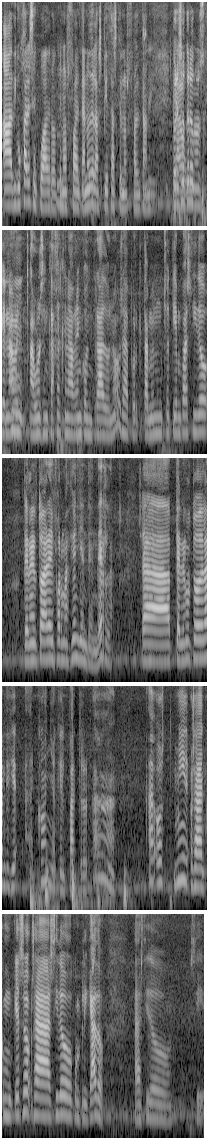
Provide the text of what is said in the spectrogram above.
a dibujar ese cuadro que mm. nos falta, ¿no? De las piezas que nos faltan. Por eso creo que no, mm. algunos encajes que no habrá encontrado, ¿no? O sea, porque también mucho tiempo ha sido tener toda la información y entenderla. O sea, tenerlo todo delante y decir, ah, coño, que el patrón, ah, ah mira, o sea, como que eso, o sea, ha sido complicado. Ha sido sí.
